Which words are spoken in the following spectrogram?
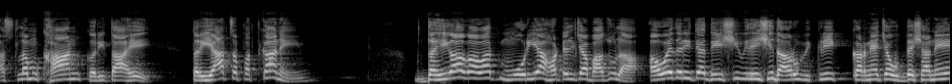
असलम खान करीत आहे. तर याच पथकाने दहिगाव गावात मोरिया हॉटेलच्या बाजूला अवैधरित्या देशी विदेशी दारू विक्री करण्याच्या उद्देशाने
